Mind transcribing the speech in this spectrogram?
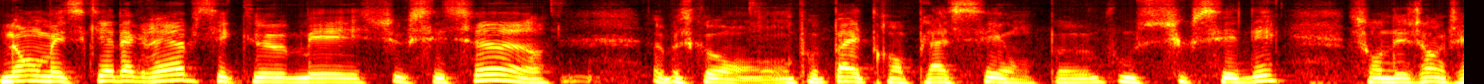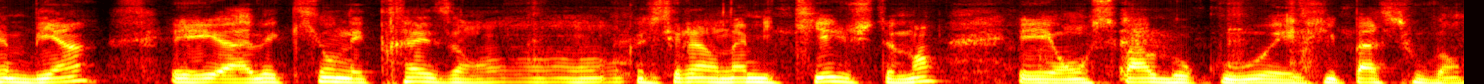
Non, mais ce qui est agréable, c'est que mes successeurs, euh, parce qu'on on peut pas être remplacé, on peut vous succéder, sont des gens que j'aime bien et avec qui on est très en, en- je dirais en amitié justement, et on se parle beaucoup et j'y passe souvent.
